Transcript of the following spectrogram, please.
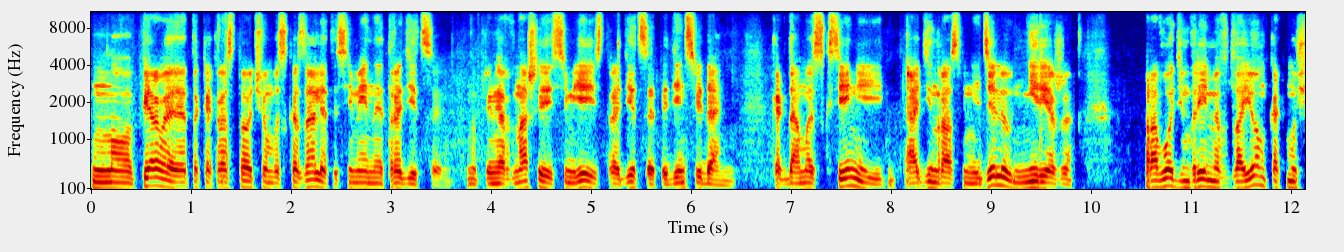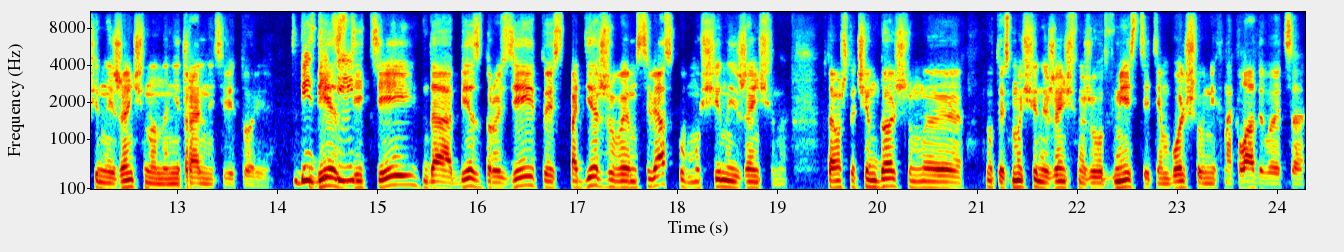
Но первое, это как раз то, о чем вы сказали, это семейные традиции. Например, в нашей семье есть традиция, это день свиданий, когда мы с Ксенией один раз в неделю, не реже, проводим время вдвоем, как мужчина и женщина на нейтральной территории. Без, без детей. детей, да, без друзей, то есть поддерживаем связку мужчины и женщины. Потому что чем дольше мы, ну, то есть мужчины и женщины живут вместе, тем больше у них накладывается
